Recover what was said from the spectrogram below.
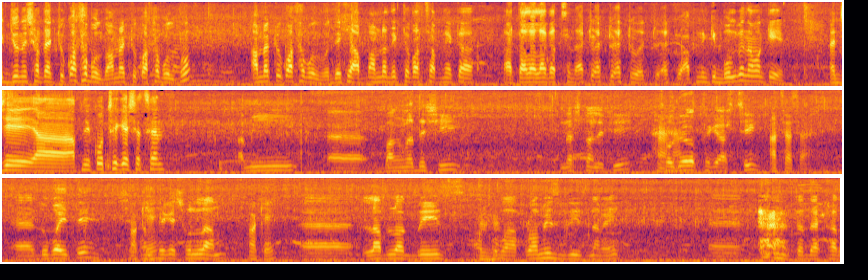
একজনের সাথে একটু কথা বলব, আমরা একটু কথা বলব। আমরা একটু কথা বলব। দেখি আমরা দেখতে পাচ্ছি আপনি একটা তালা লাগাচ্ছেন। একটু একটু একটু একটু একটু, আপনি কি বলবেন আমাকে যে আপনি কোথেকে এসেছেন? আমি বাংলাদেশি ন্যাশনালিটি হ্যাঁ, সৌদি। আরব থেকে আসছি। আচ্ছা আচ্ছা। দুবাইতে সেখান থেকে শুনলাম। ওকে লাভলক ব্রিজ অথবা প্রমিস ব্রিজ নামে একটা দেখার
